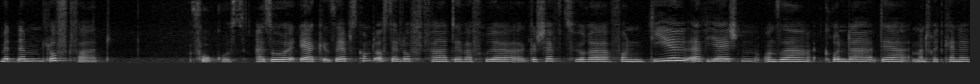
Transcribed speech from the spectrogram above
mit einem Luftfahrtfokus. Also er selbst kommt aus der Luftfahrt, der war früher Geschäftsführer von Deal Aviation, unser Gründer, der Manfred Kennel.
